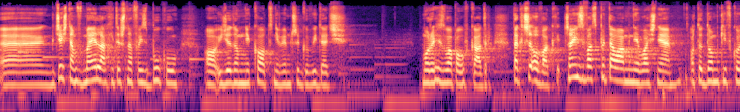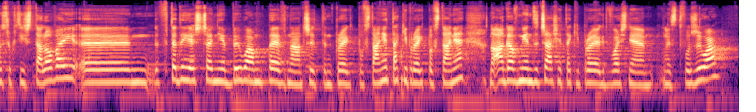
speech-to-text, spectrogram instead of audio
e, gdzieś tam w mailach i też na Facebooku. O, idzie do mnie kot, nie wiem czy go widać. Może się złapał w kadr. Tak czy owak, część z Was pytała mnie właśnie o te domki w konstrukcji stalowej. Yy, Wtedy jeszcze nie byłam pewna, czy ten projekt powstanie, taki projekt powstanie. No Aga w międzyczasie taki projekt właśnie stworzyła.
